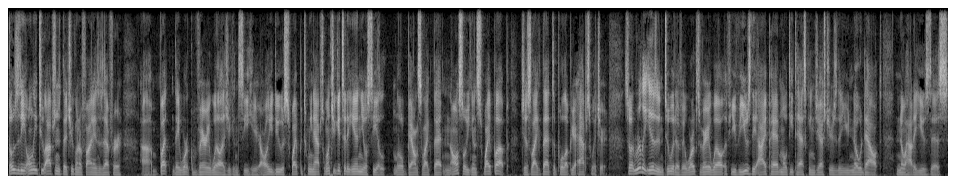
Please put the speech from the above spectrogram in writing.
those are the only two options that you're going to find in Zephyr. Um, but they work very well as you can see here. All you do is swipe between apps. Once you get to the end, you'll see a little bounce like that. And also you can swipe up just like that to pull up your app switcher. So it really is intuitive. It works very well. If you've used the iPad multitasking gestures, then you no doubt know how to use this.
